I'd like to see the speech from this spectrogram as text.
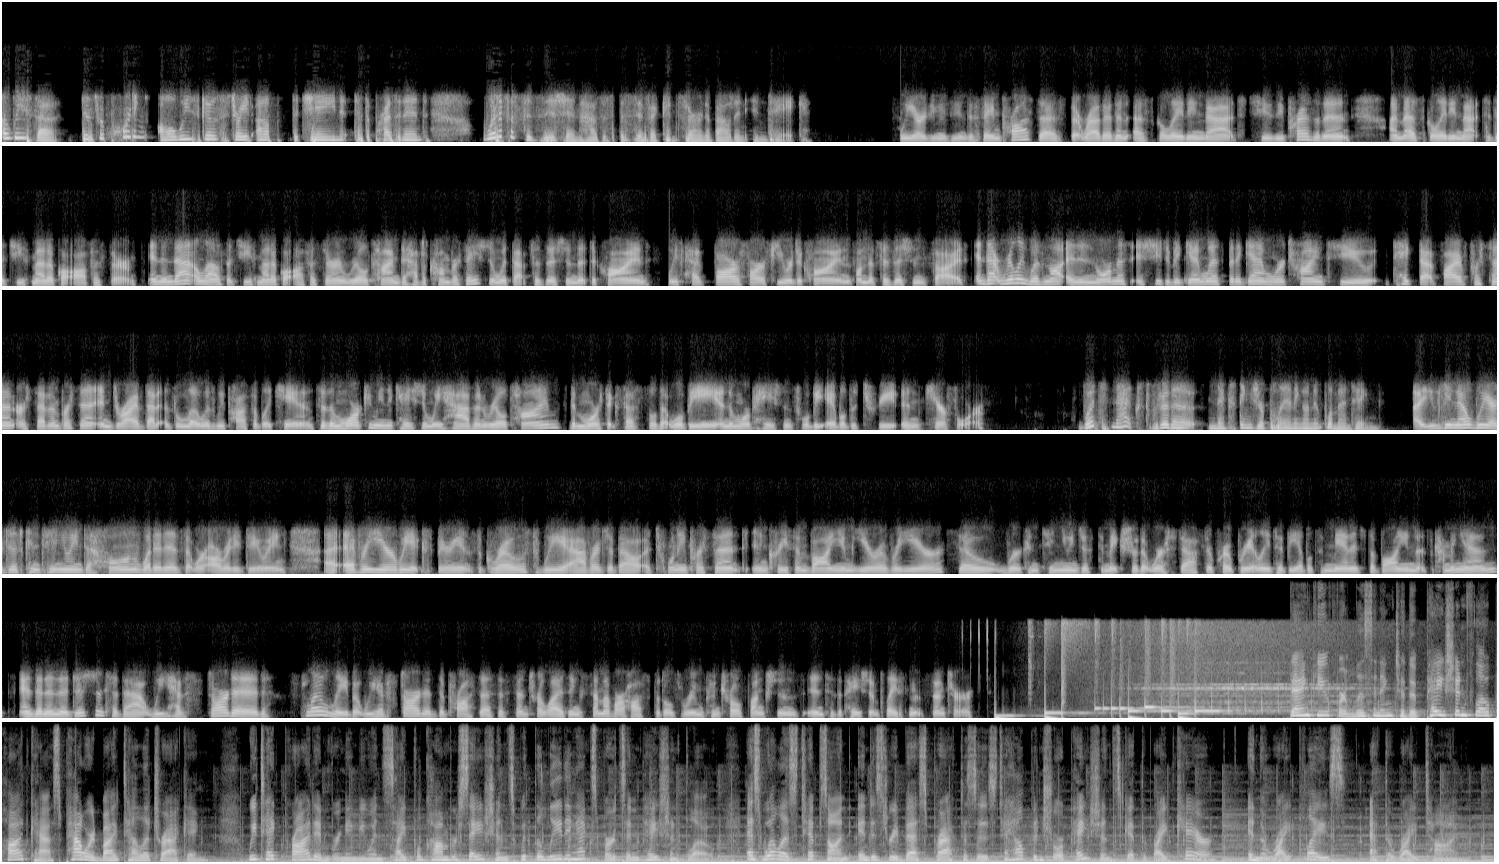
Elisa, does reporting always go straight up the chain to the president, what if a physician has a specific concern about an intake? We are using the same process, but rather than escalating that to the president, I'm escalating that to the chief medical officer. And then that allows the chief medical officer in real time to have a conversation with that physician that declined. We've had far, far fewer declines on the physician side. And that really was not an enormous issue to begin with. But again, we're trying to take that 5% or 7% and drive that as low as we possibly can. So the more communication we have in real time, the more successful that will be and the more patients we'll be able to treat and care for. What's next? What are the next things you're planning on implementing? Uh, you know, we are just continuing to hone what it is that we're already doing. Uh, every year we experience growth. We average about a 20% increase in volume year over year. So we're continuing just to make sure that we're staffed appropriately to be able to manage the volume that's coming in. And then in addition to that, we have started slowly, but we have started the process of centralizing some of our hospital's room control functions into the patient placement center. Thank you for listening to the Patient Flow podcast powered by Teletracking. We take pride in bringing you insightful conversations with the leading experts in patient flow, as well as tips on industry best practices to help ensure patients get the right care in the right place at the right time.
